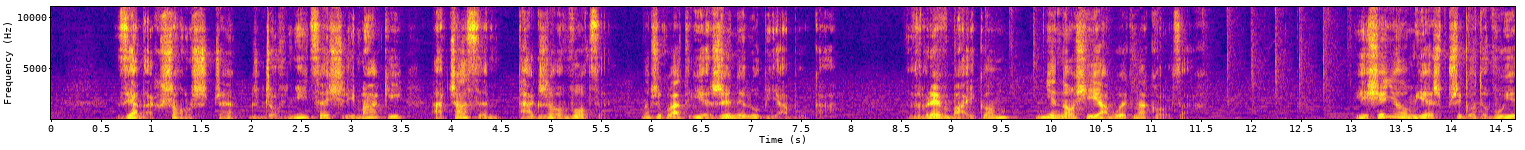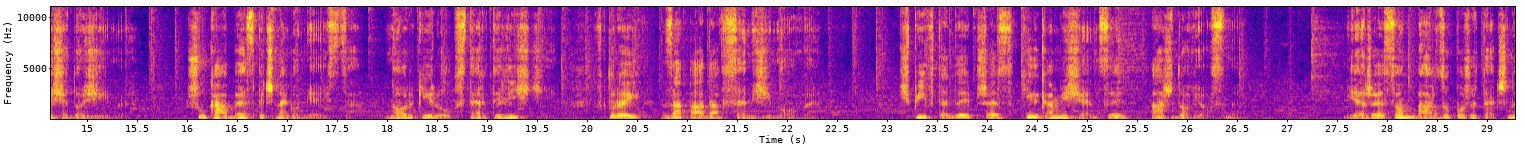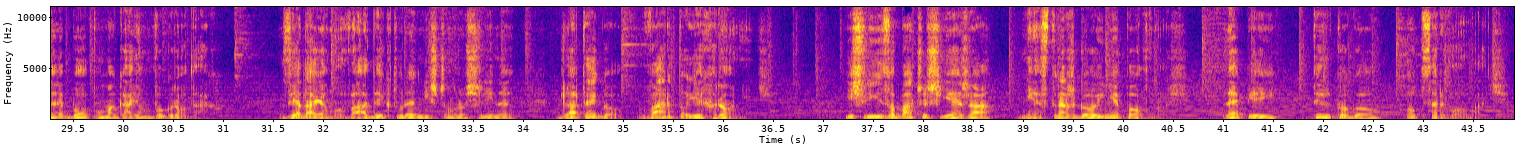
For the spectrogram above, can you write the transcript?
Zjada chrząszcze, dżdżownice, ślimaki, a czasem także owoce, np. jeżyny lub jabłka. Wbrew bajkom nie nosi jabłek na kolcach. Jesienią jeż przygotowuje się do zimy. Szuka bezpiecznego miejsca, norki lub sterty liści, w której zapada w sen zimowy. Śpi wtedy przez kilka miesięcy, aż do wiosny. Jeże są bardzo pożyteczne, bo pomagają w ogrodach. Zjadają owady, które niszczą rośliny, dlatego warto je chronić. Jeśli zobaczysz jeża, nie straż go i nie podnoś. Lepiej tylko go obserwować.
